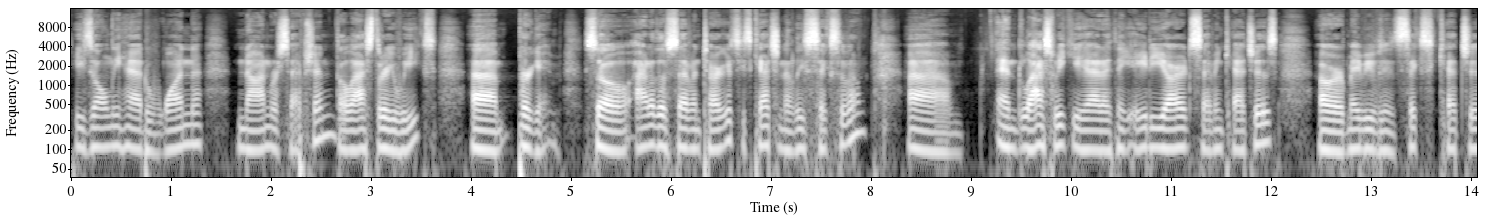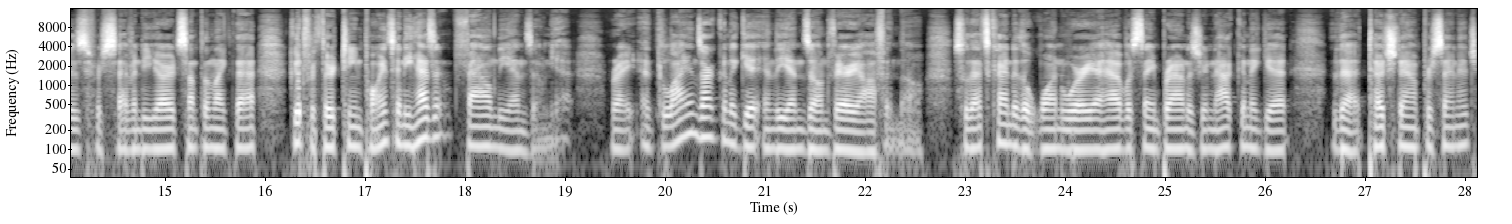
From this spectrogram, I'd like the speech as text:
He's only had one non reception the last three weeks um, per game. So out of those seven targets, he's catching at least six of them. Um, and last week he had, I think, 80 yards, seven catches, or maybe even six catches for 70 yards, something like that. Good for 13 points, and he hasn't found the end zone yet, right? The Lions aren't going to get in the end zone very often, though. So that's kind of the one worry I have with St. Brown is you're not going to get that touchdown percentage.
